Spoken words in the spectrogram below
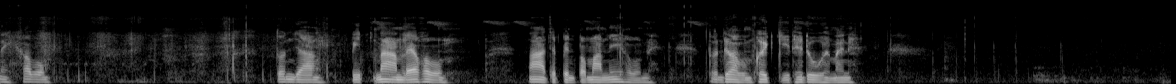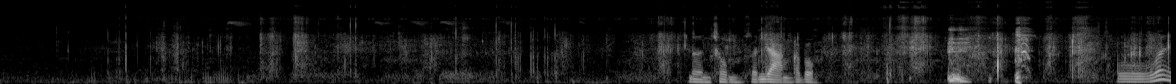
นี่ครับผม ต้นยางปิดนานแล้วครับผม น่าจะเป็นประมาณนี้ครับผมนี่ต้นเดียวผมเคยกรีดให้ดูเห็นไหมนี่ เดินชมสวนยางครับผม โอ้ย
